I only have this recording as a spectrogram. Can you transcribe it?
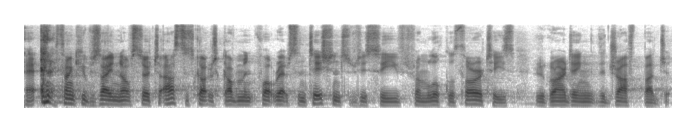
Uh, thank you, President Officer. To ask the Scottish Government what representations it received from local authorities regarding the draft budget.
